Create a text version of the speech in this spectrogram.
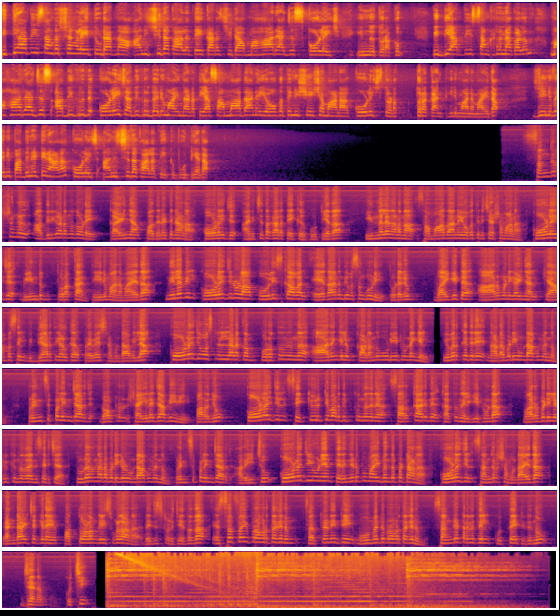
വിദ്യാർത്ഥി സംഘർഷങ്ങളെ തുടർന്ന് അനിശ്ചിതകാലത്തെ കടച്ചിട്ട മഹാരാജസ് കോളേജ് ഇന്ന് തുറക്കും. വിദ്യാർത്ഥി സംഘടനകളും മഹാരാജസ് അധികൃത കോളേജ് അധികൃതരുമായി നടത്തിയ സമാധാന യോഗത്തിനു ശേഷമാണ് കോളേജ് തുറക്കാൻ തീരുമാനമായത്. ജനുവരി പതിനെട്ടിനാണ് കോളേജ് അനിശ്ചിതകാലത്തേക്ക് പൂട്ടിയത്. സംഘർഷങ്ങൾ അതിരുകടന്നതോടെ കഴിഞ്ഞ പതിനെട്ടിനാണ് കോളേജ് അനിശ്ചിതകാലത്തേക്ക് പൂട്ടിയത്. ഇന്നലെ നടന്ന സമാധാന യോഗത്തിന് ശേഷമാണ് കോളേജ് വീണ്ടും തുറക്കാൻ തീരുമാനമായത്. നിലവിൽ കോളേജിലുള്ള പോലീസ് കാവൽ ഏതാനും ദിവസം കൂടി തുടരും. വൈകിട്ട് ആറു മണി കഴിഞ്ഞാൽ ക്യാമ്പസിൽ വിദ്യാർത്ഥികൾക്ക് പ്രവേശനമുണ്ടാവില്ല. കോളേജ് ഹോസ്റ്റലിലടക്കം പുറത്തുനിന്ന് ആരെങ്കിലും കടന്നുകൂടിയിട്ടുണ്ടെങ്കിൽ ഇവർക്കെതിരെ നടപടിയുണ്ടാകുമെന്നും principal in-charge doctor Shailaja B പറഞ്ഞു. കോളേജിൽ സെക്യൂരിറ്റി വർദ്ധിപ്പിക്കുന്നതിന് സർക്കാരിന് കത്ത് നൽകിയിട്ടുണ്ട്. മറുപടി ലഭിക്കുന്നതനുസരിച്ച് തുടർ നടപടികൾ ഉണ്ടാകുമെന്നും പ്രിൻസിപ്പൽ ഇൻചാർജ് അറിയിച്ചു. കോളേജ് യൂണിയൻ തിരഞ്ഞെടുപ്പുമായി ബന്ധപ്പെട്ടാണ് കോളേജിൽ സംഘർഷമുണ്ടായത്. രണ്ടാഴ്ചക്കിടെ പത്തോളം കേസുകളാണ് രജിസ്റ്റർ ചെയ്തത്. എസ് എഫ് ഐ പ്രവർത്തകനും ഫെർട്ടണിറ്റി മൂവ്മെന്റ് പ്രവർത്തകനും സംഘടനത്തിൽ കുത്തേറ്റിരുന്നു. ജനം കൊച്ചി.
